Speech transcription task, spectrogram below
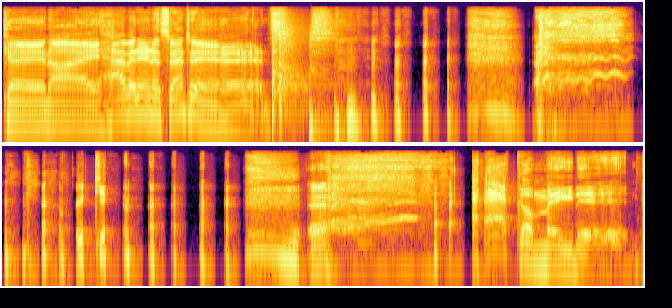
Can I have it in a sentence? Freaking acclimated.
